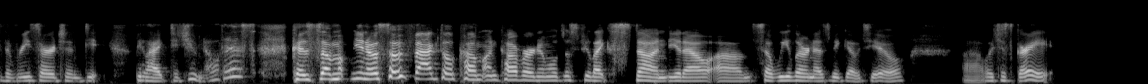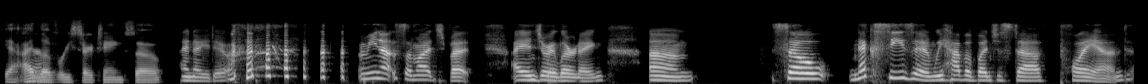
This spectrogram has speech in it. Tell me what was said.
the research and be like, "Did you know this?" Because some you know some fact will come uncovered, and we'll just be like stunned, you know. Um, so we learn as we go too, uh, which is great. Yeah, I yeah. love researching. So I know you do. me not so much, but I enjoy learning. Um, so next season we have a bunch of stuff planned.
